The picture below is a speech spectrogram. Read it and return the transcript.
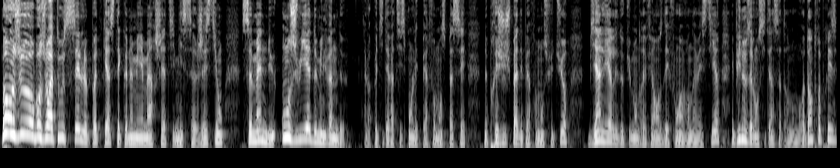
Bonjour, bonjour à tous, c'est le podcast Économie et Marché à Timis Gestion, semaine du 11 juillet 2022. Alors petit avertissement, les performances passées ne préjugent pas des performances futures, bien lire les documents de référence des fonds avant d'investir, et puis nous allons citer un certain nombre d'entreprises,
